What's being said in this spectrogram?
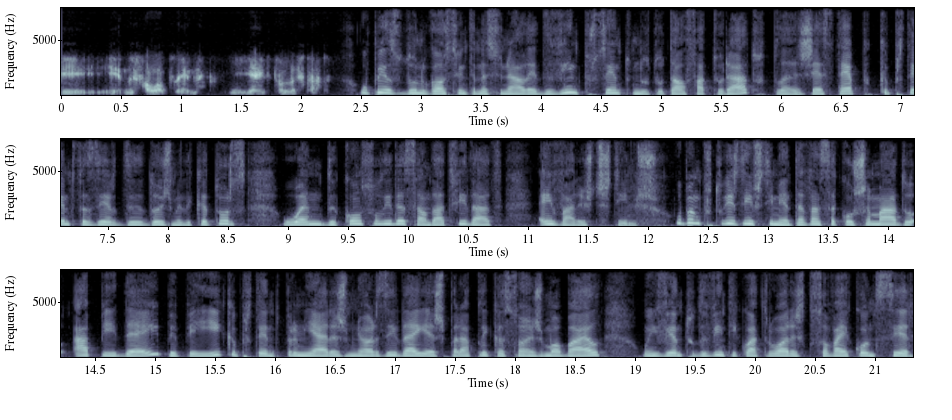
e, e follow-ups ainda. E é aí que estamos a ficar. O peso do negócio internacional é de 20% no total faturado pela GESTEP, que pretende fazer de 2014 o ano de consolidação da atividade em vários destinos. O Banco Português de Investimento avança com o chamado API Day, BPI, que pretende premiar as melhores ideias para aplicações mobile, um evento de 24 horas que só vai acontecer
